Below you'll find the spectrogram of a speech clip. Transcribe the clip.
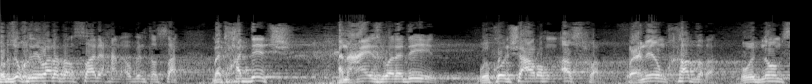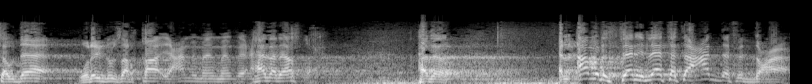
ارزقني ولدا صالحا أو بنتا صالحا ما تحددش. أنا عايز ولدين ويكون شعرهم أصفر وعينيهم خضراء ودنهم سوداء ورجله زرقاء. يا عم ما ما هذا لا يصلح. هذا الأمر الثاني لا تتعدى في الدعاء.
